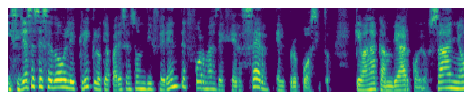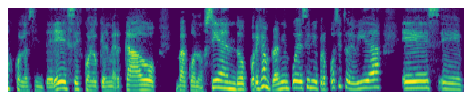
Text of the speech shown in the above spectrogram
Y si le haces ese doble clic, lo que aparecen son diferentes formas de ejercer el propósito, que van a cambiar con los años, con los intereses, con lo que el mercado va conociendo. Por ejemplo, alguien puede decir, mi propósito de vida es eh,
